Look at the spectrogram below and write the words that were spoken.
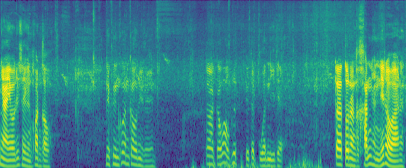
ใหญ่เอาที่ใส่ขึ้นข้อนเก่านี่คืนข้อนเก่านี่เลยแตว่ากระเว่าคือเป็นตะกวนดีแต่แตัวตัวนั้นก็ขันอยู่หันนี้และวะนั่น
